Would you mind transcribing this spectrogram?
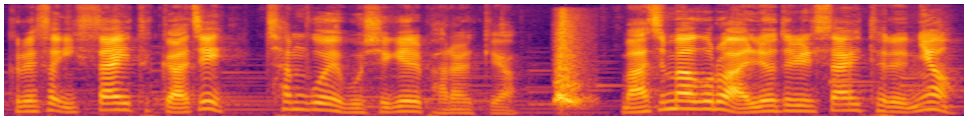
그래서 이 사이트까지 참고해 보시길 바랄게요. 마지막으로 알려드릴 사이트는요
